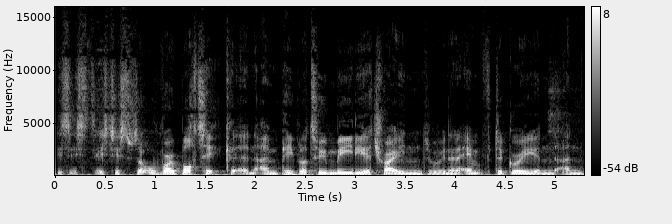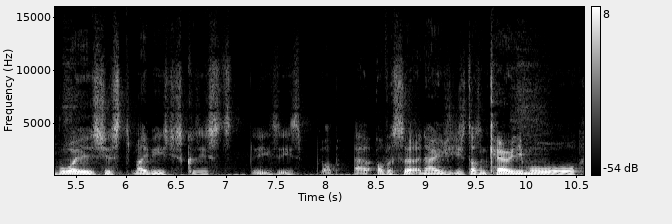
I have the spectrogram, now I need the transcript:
it's, it's it's just sort of robotic, and, and people are too media trained within an nth degree, and and Roy is just maybe it's just because he's he's he's of a certain age, he just doesn't care anymore. Or,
